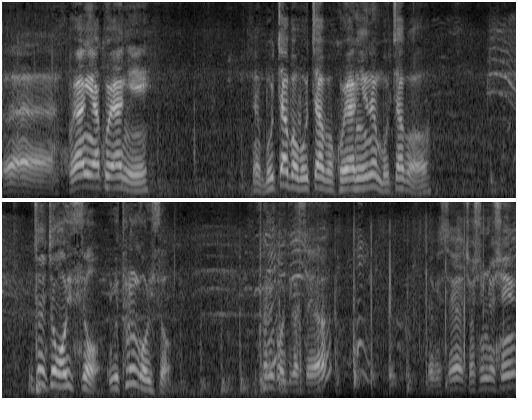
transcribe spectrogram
와, 고양이야, 고양이. 자, 못 잡아, 못 잡아. 고양이는 못 잡아. 저, 저 어딨어? 이거 타는 거 어딨어? 타는 거 어디 갔어요? 여기 있어요. 조심조심.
